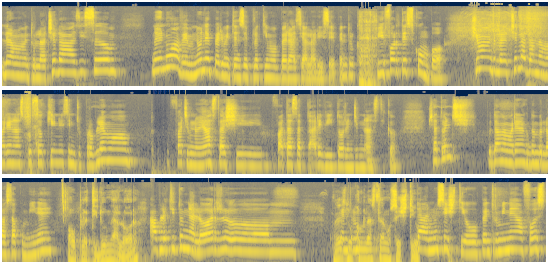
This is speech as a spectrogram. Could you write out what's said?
de la momentul acela, a zis uh, noi nu avem, nu ne permitem să-i plătim operația la Risei, pentru că e foarte scumpă. Și în momentul acela, doamna Mariana a spus, ok, nu este nicio problemă, facem noi asta și fata asta are viitor în gimnastică. Și atunci, doamna Mariana cu domnul a stat cu mine, Au plătit dumnealor? a plătit dumnealor uh, Vezi, Pentru- lucrurile astea nu se știu. da, nu se știu. Pentru mine a fost,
